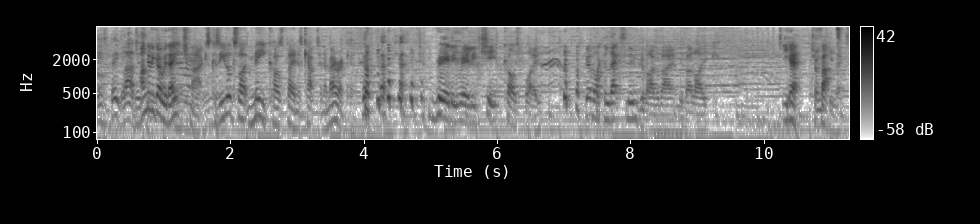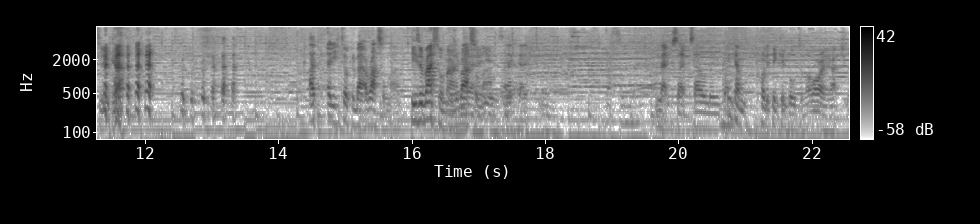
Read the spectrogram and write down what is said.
he's a big lad. I'm going to go with H Max because he looks like me cosplaying as Captain America. really, really cheap cosplay. A bit of like a Lex Luger vibe about him, but like yeah, chunky fat. Lex Luger. Are, are you talking about a Rasselman? He's a wrestle man. He's a yeah, Rasselman. he is, yeah. Okay. Lex XL Luger. I think I'm probably thinking of Ultimate Warrior actually,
